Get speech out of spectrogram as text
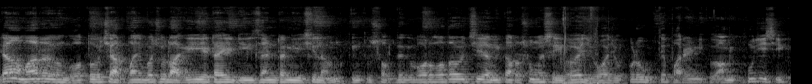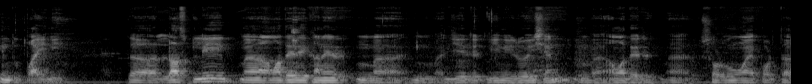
এটা আমার গত চার পাঁচ বছর আগেই এটা এই ডিসিশনটা নিয়েছিলাম কিন্তু সব থেকে বড় কথা হচ্ছে আমি কারোর সঙ্গে সেইভাবে যোগাযোগ করে উঠতে পারিনি আমি খুঁজেছি কিন্তু পাইনি। তা লাস্টলি আমাদের এখানের যে যিনি রয়েছেন আমাদের সর্বময় কর্তা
